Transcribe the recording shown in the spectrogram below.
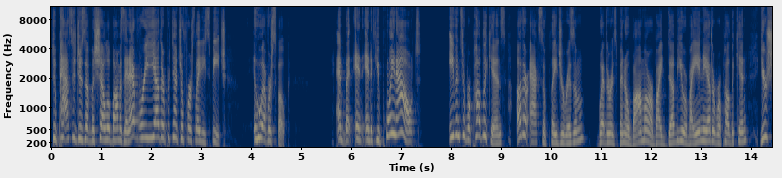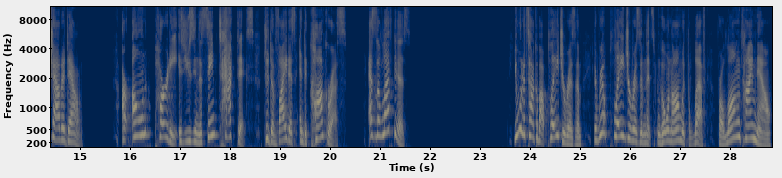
to passages of Michelle Obama's and every other potential first lady speech, whoever spoke. And but and, and if you point out, even to Republicans, other acts of plagiarism, whether it's been Obama or by W or by any other Republican, you're shouted down. Our own party is using the same tactics to divide us and to conquer us as the left is. You want to talk about plagiarism, the real plagiarism that's been going on with the left for a long time now.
